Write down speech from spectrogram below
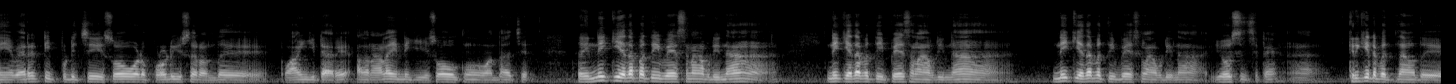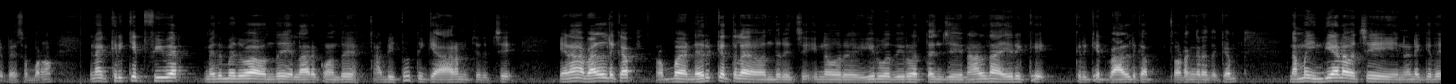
நீ வெரைட்டி பிடிச்சி ஷோவோட ப்ரொடியூசர் வந்து வாங்கிட்டார். அதனால் இன்றைக்கி ஷோவுக்கும் வந்தாச்சு. ஸோ இன்றைக்கி எதை பற்றி பேசலாம் அப்படின்னா இன்றைக்கி எதை பற்றி பேசலாம் அப்படின்னா இன்றைக்கி எதை பற்றி பேசலாம் அப்படின்னா யோசிச்சுட்டேன். கிரிக்கெட்டை பற்றி தான் வந்து பேச போகிறோம் ஏன்னா கிரிக்கெட் ஃபீவர் மெது மெதுவாக வந்து எல்லாருக்கும் வந்து அப்படி தொத்திக்க ஆரம்பிச்சிருச்சு. ஏன்னா வேர்ல்டு கப் ரொம்ப நெருக்கத்தில் வந்துருச்சு. இன்னும் ஒரு இருபது இருபத்தஞ்சி நாள் தான் இருக்குது கிரிக்கெட் வேர்ல்டு கப் தொடங்குறதுக்கு. நம்ம இந்தியாவில் வச்சு நடக்குது.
